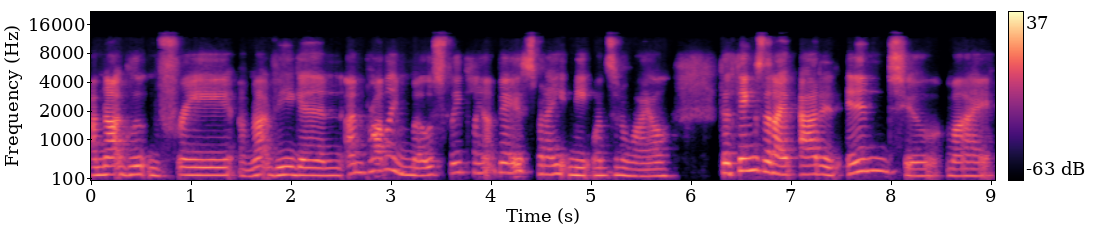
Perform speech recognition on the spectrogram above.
I'm not gluten free. I'm not vegan. I'm probably mostly plant based, but I eat meat once in a while. The things that I've added into my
